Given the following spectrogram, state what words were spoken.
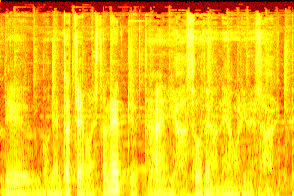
ん。で5年経っちゃいましたねって言ったら「はい。い、やそうだよね森部さん」って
